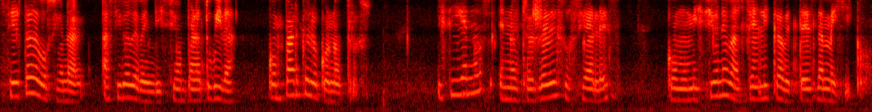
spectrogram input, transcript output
Si esta devocional ha sido de bendición para tu vida, compártelo con otros. Y síguenos en nuestras redes sociales como Misión Evangélica Bethesda México.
